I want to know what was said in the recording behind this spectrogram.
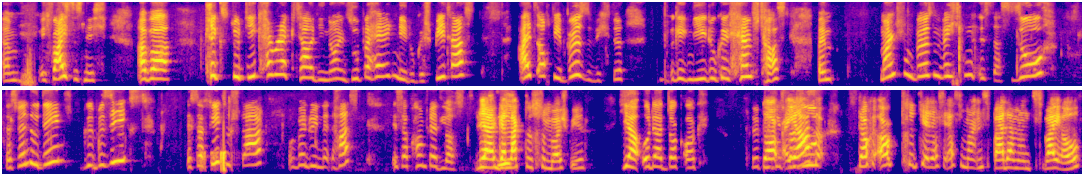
Ähm, ich weiß es nicht. Aber kriegst du die Charakter, die neuen Superhelden, die du gespielt hast, als auch die Bösewichte, gegen die du gekämpft hast. Bei manchen Bösewichten ist das so, dass wenn du den besiegst, ist er viel zu stark. Und wenn du ihn nicht hast, ist er komplett lost. Ja, Galactus zum Beispiel. Ja, oder Doc Ock. Doc, ja, Doc Ock tritt ja das erste Mal in Spider-Man 2 auf.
